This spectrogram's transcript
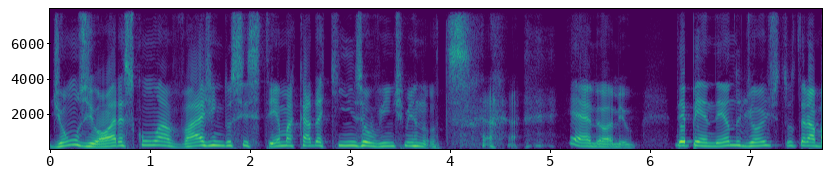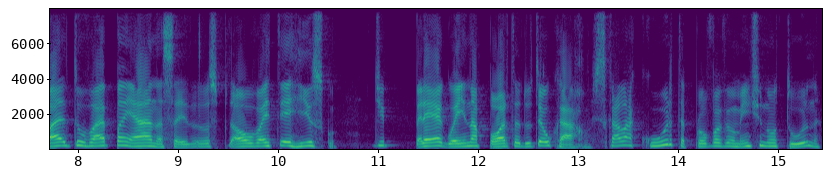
de 11 horas com lavagem do sistema a cada 15 ou 20 minutos. é, meu amigo, dependendo de onde tu trabalha, tu vai apanhar na saída do hospital ou vai ter risco de prego aí na porta do teu carro. Escala curta, provavelmente noturna.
